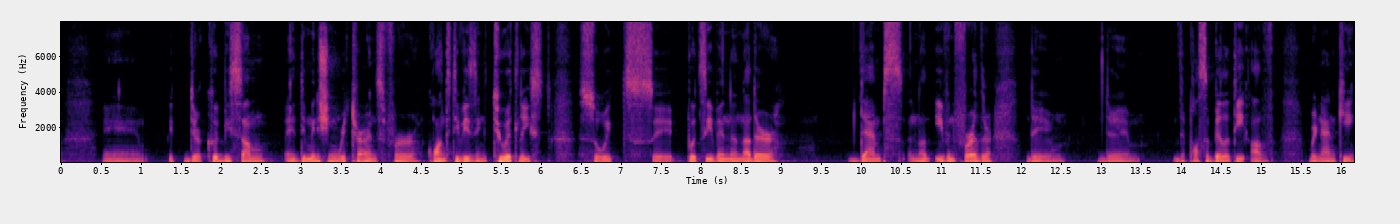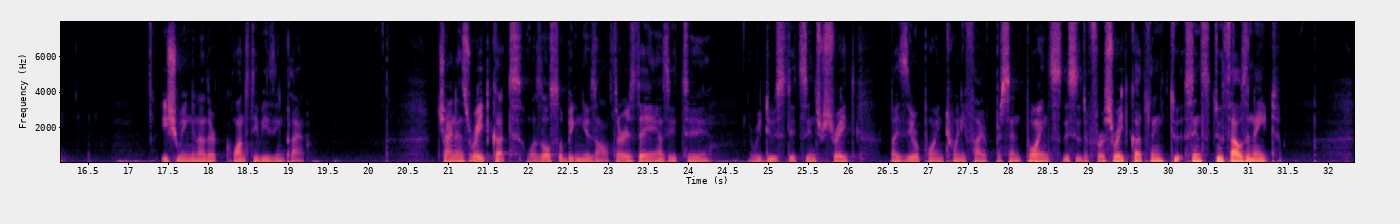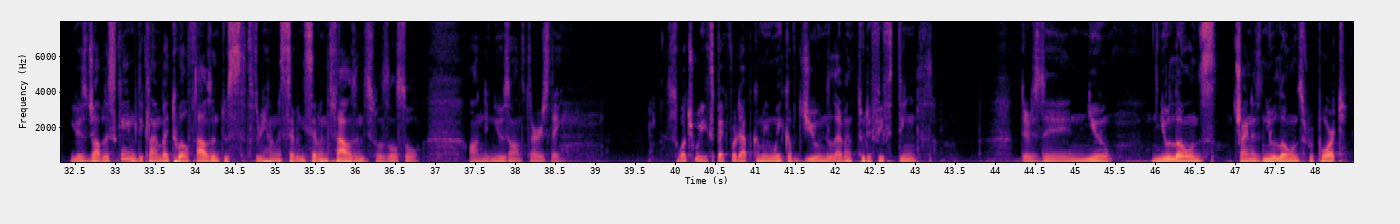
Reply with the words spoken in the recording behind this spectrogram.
Uh, it, there could be some uh, diminishing returns for quantitative easing two at least. So it uh, puts even another damps not even further the the the possibility of Bernanke issuing another quantitative easing plan. China's rate cut was also big news on Thursday as it uh, reduced its interest rate by 0.25 percent points. This is the first rate cut since 2008. US jobless claim declined by 12,000 to 377,000. This was also on the news on Thursday. So, what should we expect for the upcoming week of June 11th to the 15th? There's the new new loans, China's new loans report.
